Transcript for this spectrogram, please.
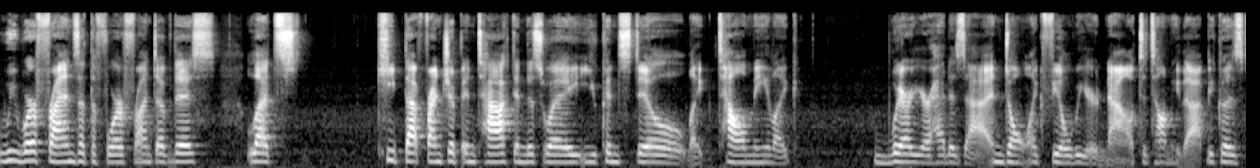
we were friends at the forefront of this. Let's keep that friendship intact in this way you can still like tell me like where your head is at and don't like feel weird now to tell me that because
